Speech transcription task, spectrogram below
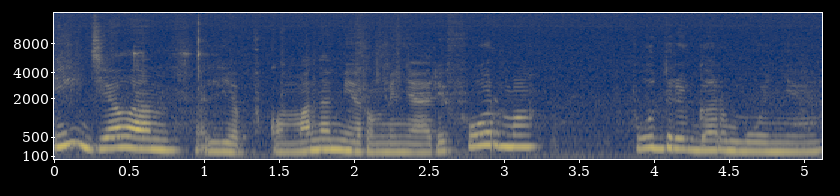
И делаем лепку. Мономер у меня реформа, пудры гармония.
